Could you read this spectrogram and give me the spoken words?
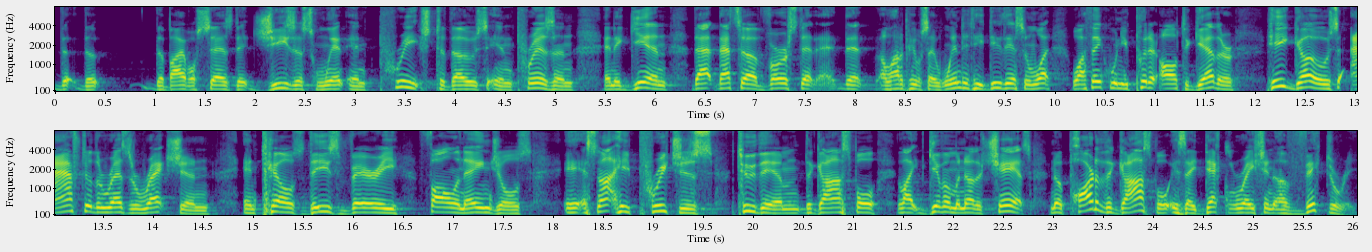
the, the, the Bible says that Jesus went and preached to those in prison. And again, that, that's a verse that, that a lot of people say, when did he do this and what? Well, I think when you put it all together, he goes after the resurrection and tells these very fallen angels, it's not he preaches to them the gospel, like give them another chance. No, part of the gospel is a declaration of victory.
